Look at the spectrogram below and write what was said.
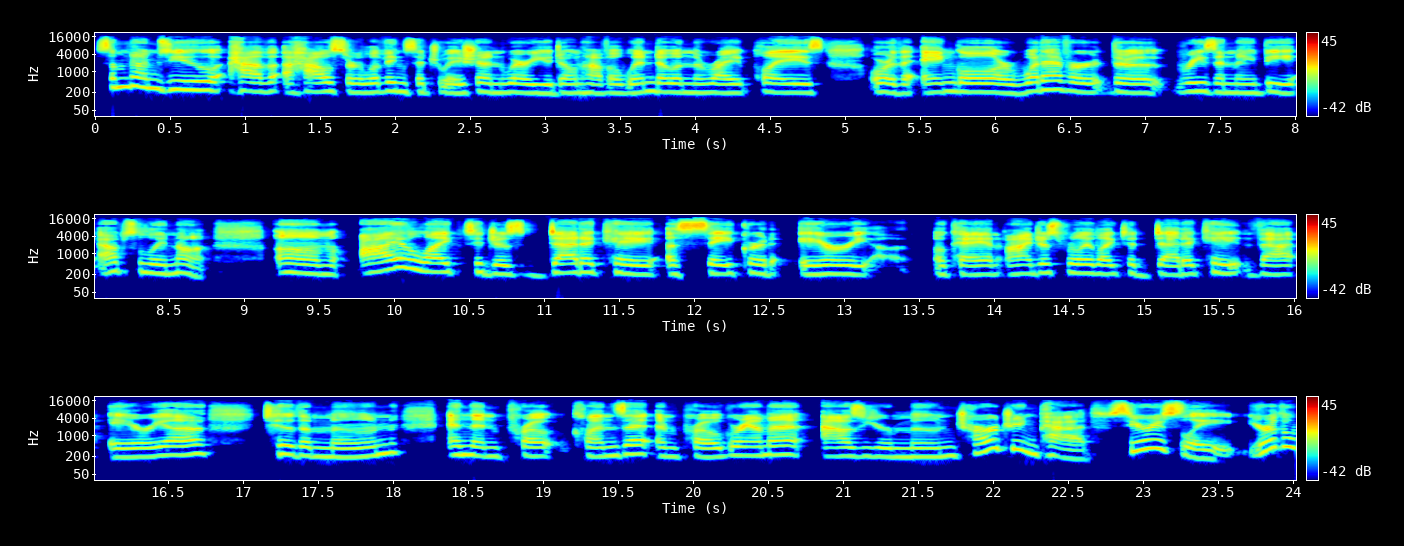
Sometimes you have a house or living situation where you don't have a window in the right place or the angle or whatever the reason may be. Absolutely not. Um, I like to just dedicate a sacred area Okay. And I just really like to dedicate that area to the moon and then pro cleanse it and program it as your moon charging pad. Seriously, you're the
